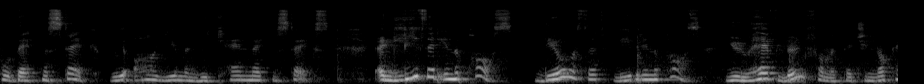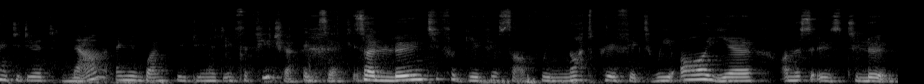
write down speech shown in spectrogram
for that mistake. We are human. We can make mistakes, and leave that in the past. Deal with it. Leave it in the past. You have learned from it that you're not going to do it now, and you won't be doing it in the future. Exactly. So learn to forgive yourself. We're not perfect. We are here on this earth to learn.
